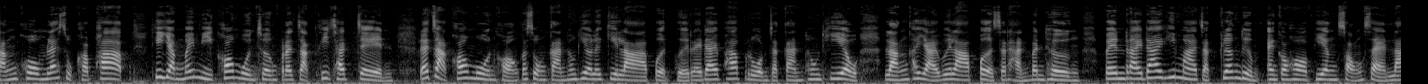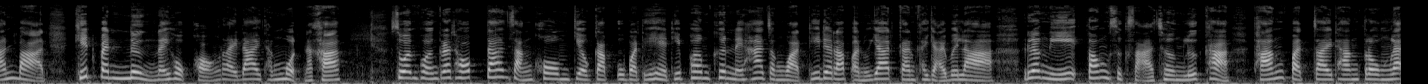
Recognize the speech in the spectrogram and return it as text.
สังคมและสุขภาพ ที่ยังไม่มีข้อมูลเชิงประจักษ์ที่ชัดเจน และจากข้อมูลของกระทรวงการท่องเที่ยวและกีฬา เปิดเผยรายได้ภาพรวมจากการท่องเที่ยว หลังขยายเวลาเปิดสถานบันเทิง เป็นรายได้ที่มาจากเครื่องดื่มแอลกอฮอล์เพียง2แสนล้านบาท คิดเป็น 1 ใน 6 ของรายได้ทั้งหมดนะคะ ส่วนผลกระทบด้านสังคมเกี่ยวกับอุบัติเหตุที่เพิ่มขึ้นใน 5 จังหวัดที่ได้รับอนุญาตการขยายเวลา เรื่องนี้ต้องศึกษาเชิงลึกค่ะ ทั้งปัจจัยทางตรงและ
